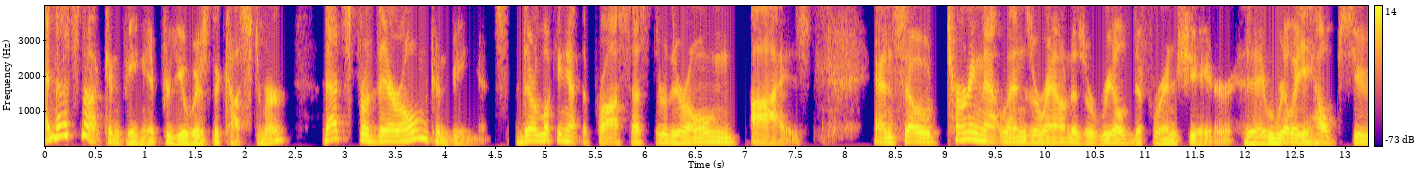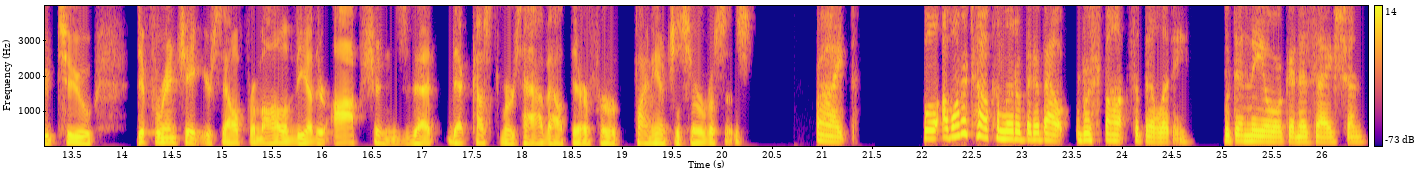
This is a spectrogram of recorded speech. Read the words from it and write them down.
and that's not convenient for you as the customer. That's for their own convenience. They're looking at the process through their own eyes. And so turning that lens around is a real differentiator. It really helps you to differentiate yourself from all of the other options that, that customers have out there for financial services. Right. Well, I want to talk a little bit about responsibility within the organization.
